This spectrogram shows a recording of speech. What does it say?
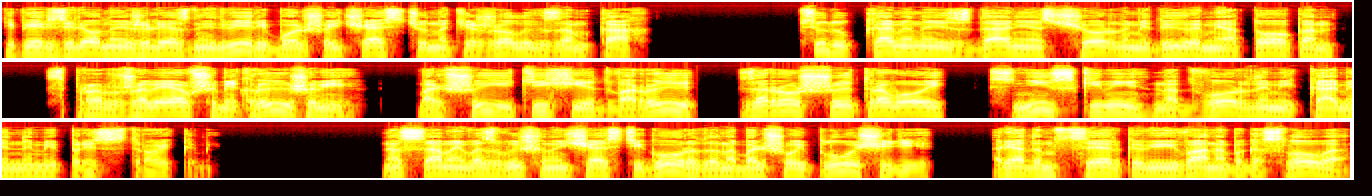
теперь зеленые железные двери большей частью на тяжелых замках. Всюду каменные здания с черными дырами от окон, с проржавевшими крышами, большие тихие дворы, заросшие травой, с низкими надворными каменными пристройками. На самой возвышенной части города, на большой площади, рядом с церковью Ивана Богослова,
